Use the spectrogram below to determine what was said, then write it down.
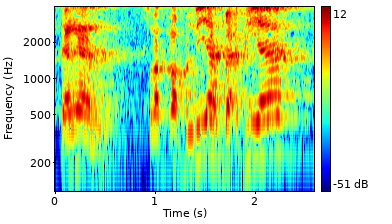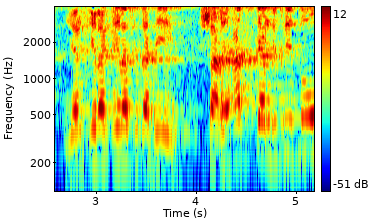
Jangan. Salat qabliyah, ba'diyah yang kira-kira sudah disyariatkan di situ,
